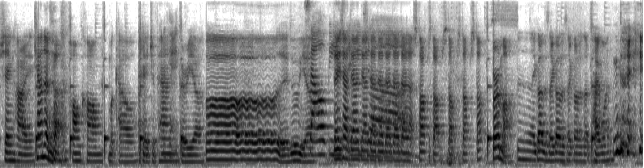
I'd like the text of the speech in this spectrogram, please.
Shanghai, Canada, Hong Kong, Macau, okay, Japan, Okay. Korea. Hallelujah. Southeast 等一下，等一下，等一下， Asia 等一下，等一下，等一下，stop, stop, stop, stop, stop. Burma. Mm, I got this, I got this, I got this. 台湾。对，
